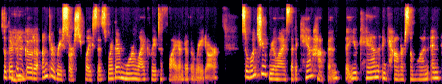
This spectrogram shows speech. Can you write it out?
So they're mm-hmm. going to go to under resourced places where they're more likely to fly under the radar. So once you realize that it can happen, that you can encounter someone, and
